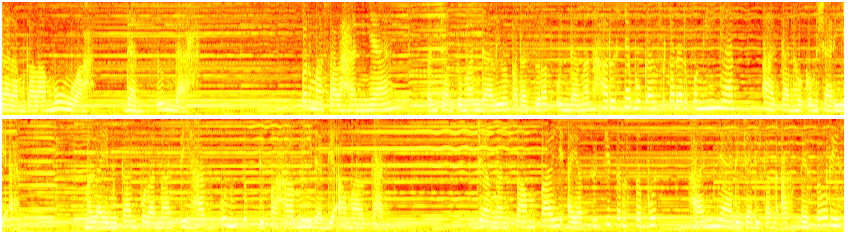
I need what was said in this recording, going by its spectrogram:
dalam kalamullah dan sunnah. Permasalahannya, Pencantuman dalil pada surat undangan harusnya bukan sekadar pengingat akan hukum syariat, melainkan pula nasihat untuk dipahami dan diamalkan. Jangan sampai ayat suci tersebut hanya dijadikan aksesoris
